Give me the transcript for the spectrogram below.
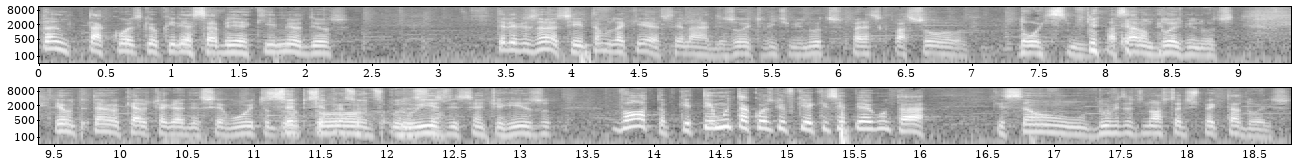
Tanta coisa que eu queria saber aqui, meu Deus. Televisão, assim, estamos aqui, sei lá, 18, 20 minutos, parece que passou Dois minutos. Passaram dois minutos. Eu, então eu quero te agradecer muito, Sempre- doutor sempre. Luiz Vicente Riso. Volta, porque tem muita coisa que eu fiquei aqui sem perguntar, que são dúvidas dos nossos telespectadores.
